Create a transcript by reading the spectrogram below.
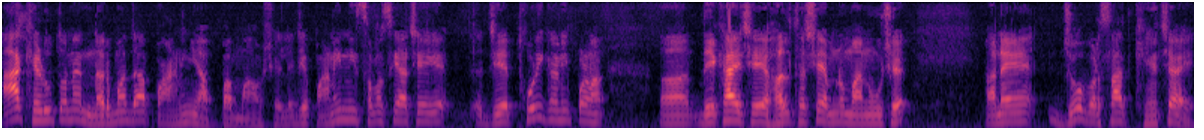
આ ખેડૂતોને નર્મદા પાણી આપવામાં આવશે. એટલે જે પાણીની સમસ્યા છે જે થોડી ઘણી પણ દેખાય છે, હલ થશે એમનું માનવું છે. અને જો વરસાદ ખેંચાય,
